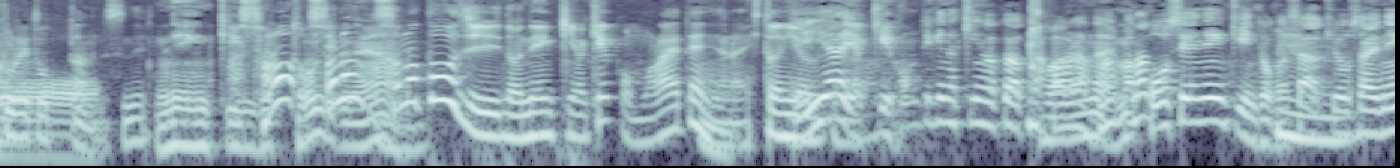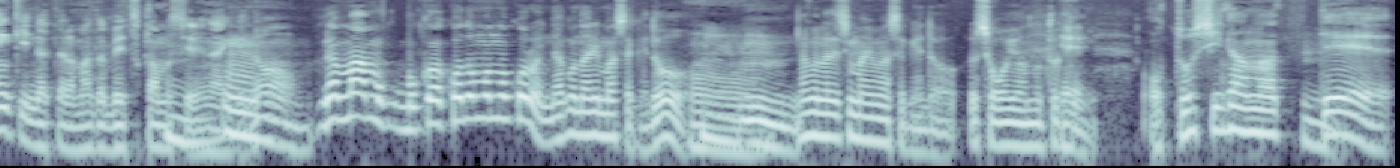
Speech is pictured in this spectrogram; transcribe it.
くれとったんですね。年金あそのそのその当時の年金は結構もらえてんじゃない、人によいやいや、基本的な金額は変わらない。まあ、厚生年金とかさ、うん。共済年金だったらまた別かもしれないけど、うん。でまあ僕は子供の頃に亡くなりましたけど、うん。亡くなってしまいましたけど小4の時えに、お年玉って、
